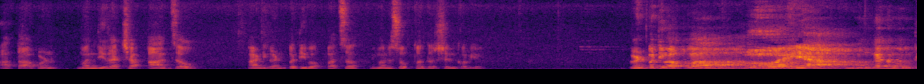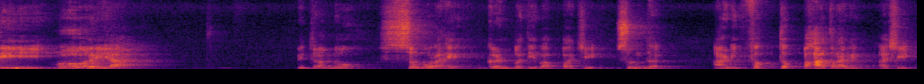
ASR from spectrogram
आता आपण मंदिराच्या आत जाऊ आणि गणपती बाप्पाचं मनसोक्त दर्शन करूया. गणपती बाप्पा! मंगलमूर्ती मित्रांनो समोर आहे गणपती बाप्पाची सुंदर आणि फक्त पाहत राहावी अशी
